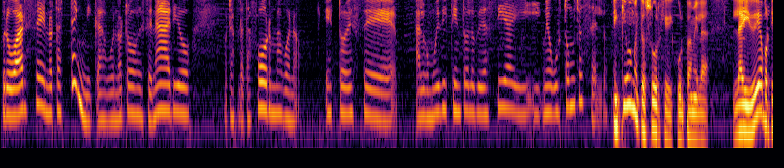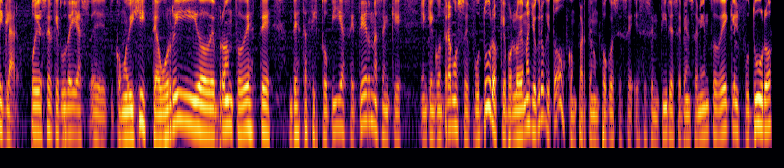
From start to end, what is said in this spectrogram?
probarse en otras técnicas o en otros escenarios, otras plataformas. Bueno, esto es eh, algo muy distinto de lo que yo hacía y, me gustó mucho hacerlo. ¿En qué momento surge, discúlpame, la, la idea? Porque claro, puede ser que tú te hayas, eh, como dijiste, aburrido de pronto de este de estas distopías eternas en que en que encontramos eh, futuros, que por lo demás yo creo que todos comparten un poco ese, ese sentir, ese pensamiento de que el futuro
